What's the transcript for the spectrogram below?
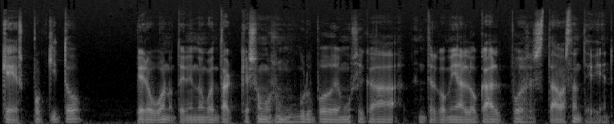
que es poquito pero bueno, teniendo en cuenta que somos un grupo de música, entre comillas, local, pues está bastante bien.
